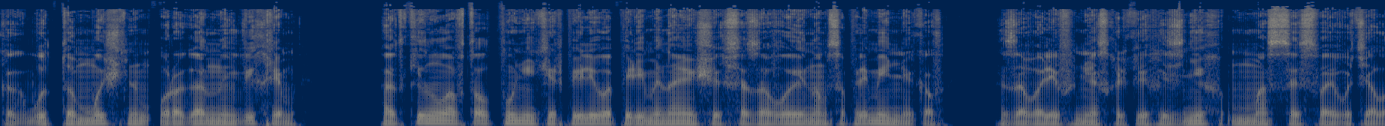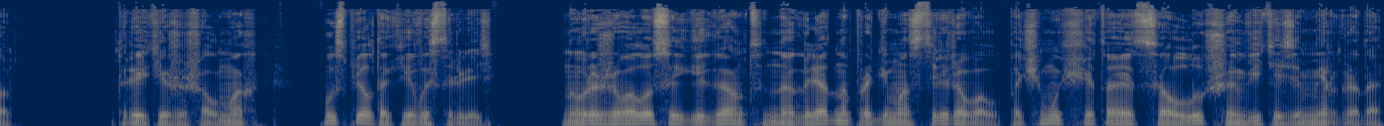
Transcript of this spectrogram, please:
как будто мощным ураганным вихрем, откинуло в толпу нетерпеливо переминающихся за воином соплеменников, завалив нескольких из них массой своего тела. Третий же шалмах успел таки выстрелить, но рыжеволосый гигант наглядно продемонстрировал, почему считается лучшим витязем Мирграда.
